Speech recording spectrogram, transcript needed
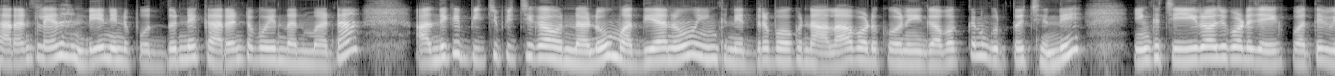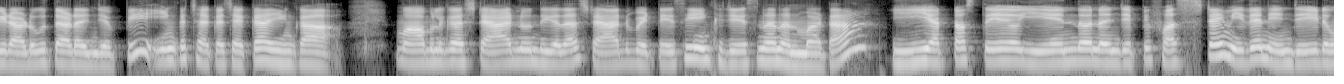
కరెంట్ లేదండి. నేను పొద్దున్నే కరెంట్ పోయిందనమాట అందుకే పిచ్చి పిచ్చిగా ఉన్నాను. మధ్యాహ్నం ఇంక నిద్రపోకుండా అలా పడుకొని గబక్కని గుర్తొచ్చింది. ఇంకా ఈ రోజు కూడా చేయకపోతే వీడు అని చెప్పి ఇంకా చక్క చక్క ఇంకా మామూలుగా స్టాండ్ ఉంది కదా స్టాండ్ పెట్టేసి ఇంక చేసినాను అనమాట ఈ అట్టొస్తే ఏందోనని చెప్పి ఫస్ట్ టైం ఇదే నేను చేయడం.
